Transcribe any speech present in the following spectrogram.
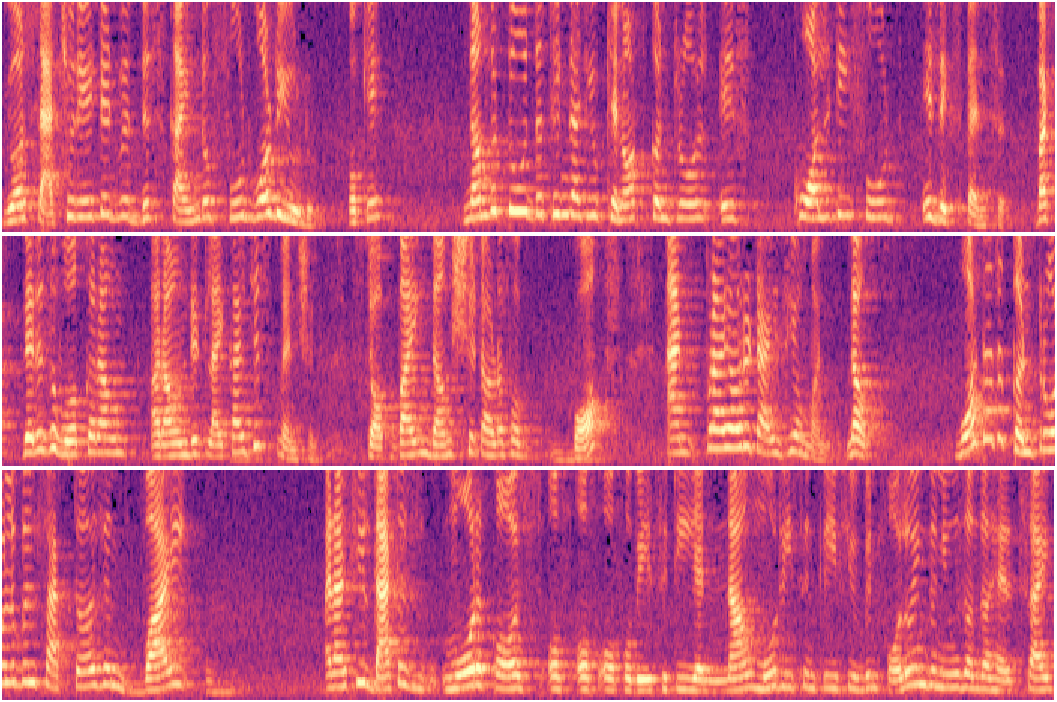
you're saturated with this kind of food, what do you do? Okay? Number two, the thing that you cannot control is quality food is expensive. But there is a workaround around it, like I just mentioned. Stop buying dumb shit out of a box and prioritize your money. Now, what are the controllable factors and why? And I feel that is more a cause of, of, of obesity. And now, more recently, if you've been following the news on the health side,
